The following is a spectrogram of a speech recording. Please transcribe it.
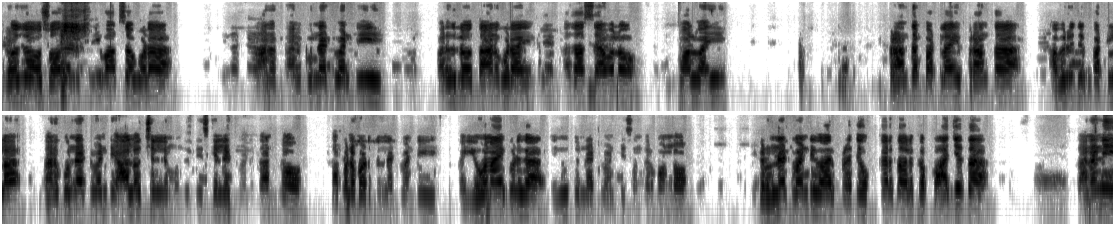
ఈరోజు సోదరుడు శ్రీవాత్సవ్ కూడా తాను తనకున్నటువంటి పరిధిలో తాను కూడా ప్రజా సేవలో ఇన్వాల్వ్ అయ్యి ప్రాంతం పట్ల ఈ ప్రాంత అభివృద్ధి పట్ల తనకున్నటువంటి ఆలోచనల్ని ముందుకు తీసుకెళ్ళేటువంటి దాంట్లో తపన పడుతున్నటువంటి ఒక యువ నాయకుడిగా ఎదుగుతున్నటువంటి సందర్భంలో ఇక్కడ ఉన్నటువంటి వారి ప్రతి ఒక్కరి తాలూకా బాధ్యత తనని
